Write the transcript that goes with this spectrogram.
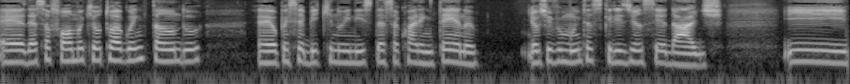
é dessa forma que eu tô aguentando. É, eu percebi que no início dessa quarentena eu tive muitas crises de ansiedade e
